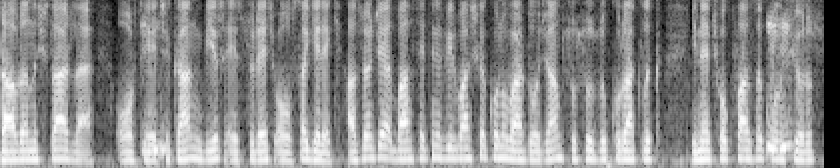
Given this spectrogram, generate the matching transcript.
davranışlarla ortaya çıkan bir e, süreç olsa gerek. Az önce bahsettiğiniz bir başka konu vardı hocam. Susuzluk, kuraklık. Yine çok fazla konuşuyoruz.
